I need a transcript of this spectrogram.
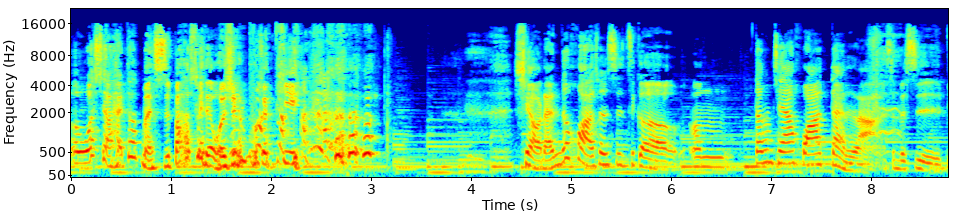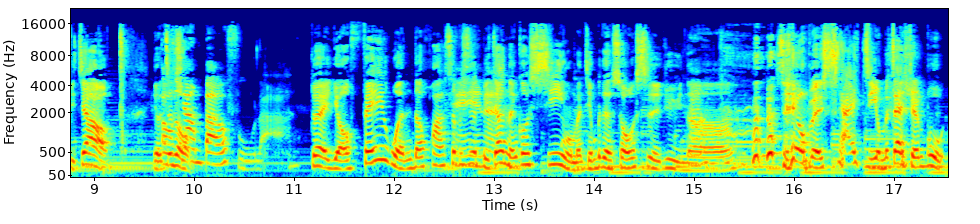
呃，我小孩都满十八岁了，我宣布个屁。小兰的话算是这个嗯当家花旦啦，是不是比较有这种偶像包袱啦？对，有绯闻的话，是不是比较能够吸引我们节目的收视率呢？所以，我们下一集我们再宣布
